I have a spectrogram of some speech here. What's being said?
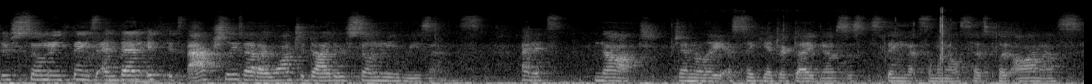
There's so many things. And then if it's actually that I want to die, there's so many reasons. And it's not generally a psychiatric diagnosis, this thing that someone else has put on us.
